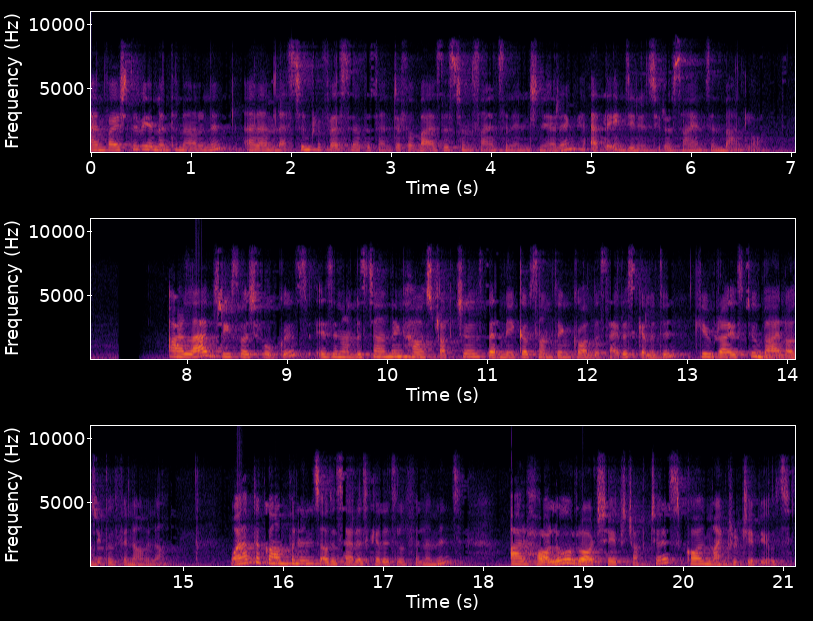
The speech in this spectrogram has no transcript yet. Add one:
I'm Vaishnavi Ananthanarayanan and I'm an assistant professor at the Center for Biosystem Science and Engineering at the Indian Institute of Science in Bangalore. Our lab's research focus is in understanding how structures that make up something called the cytoskeleton give rise to biological phenomena. One of the components of the cytoskeletal filaments are hollow rod-shaped structures called microtubules.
